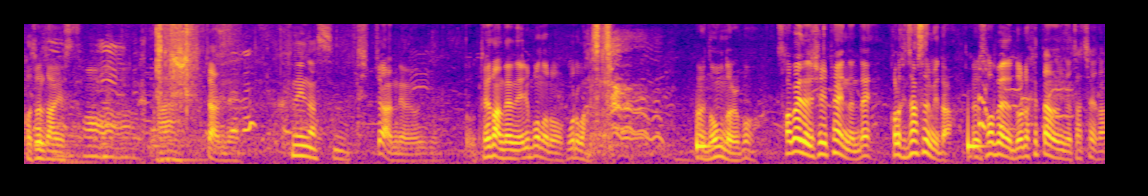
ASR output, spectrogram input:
거절당했어. 아, 쉽지 않네. 큰일 났습니다. 쉽지 않네요, 이거. 되도 안 되는 일본어로 물어봤는데. 아, 너무 넓어. 섭외는 실패했는데, 그래도 괜찮습니다. 그래서 섭외 노력했다는 것 자체가.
